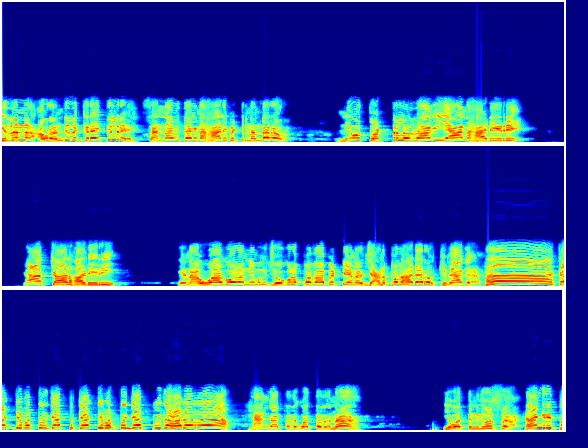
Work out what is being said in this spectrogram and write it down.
ಇದನ್ನ ಅವ್ರು ಅಂದಿದ ಕರೆ ಐತಿಲ್ರಿ? ಸಣ್ಣವಿದ್ದಾಗ ನಾ ಹಾಡಿ ಬಿಟ್ಟಿನ ಅಂದಾರ ಅವ್ರು. ನೀವು ತೊಟ್ಟಲದಾಗ ಯಾನ್ ಹಾಡಿರಿ? ಯಾಕೆ ಚಾಲ್ ಹಾಡಿರಿ? ಏನ ಅವಾಗೋಳ ನಿಮಗೆ ಜೋಗುಳ ಪದ ಬಿಟ್ಟು ಏನ ಜಾನಪದ ಹಾಡ್ಯಾರ ಕಿವ್ಯಾಗ? ಹಾ ಕಡ್ಡಿ ಬರ್ತದ ಗಪ್ ಕಡ್ಡಿ ಬರ್ತದ ಗಪ್ ಇದು ಹಾಡ್ಯಾರ. ಹೆಂಗ ಆಗ್ತದ ಗೊತ್ತದನ? ಇವತ್ತಿನ ದಿವಸ ಹೆಂಗ್ರಿಪ್ಪ?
